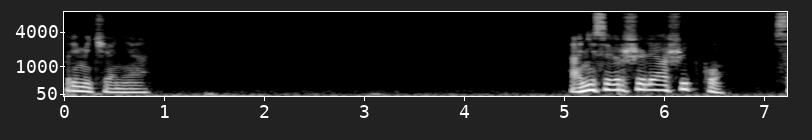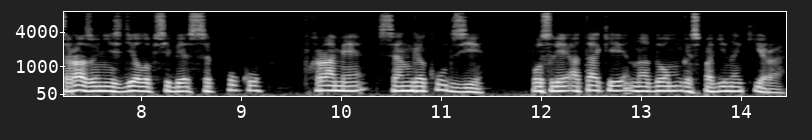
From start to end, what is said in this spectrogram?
примечания. Они совершили ошибку, сразу не сделав себе сеппуку в храме Сенгакудзи после атаки на дом господина Кира.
